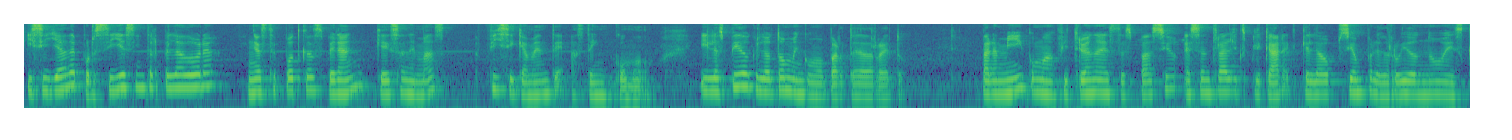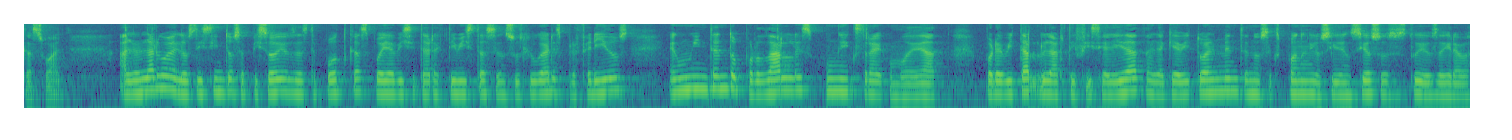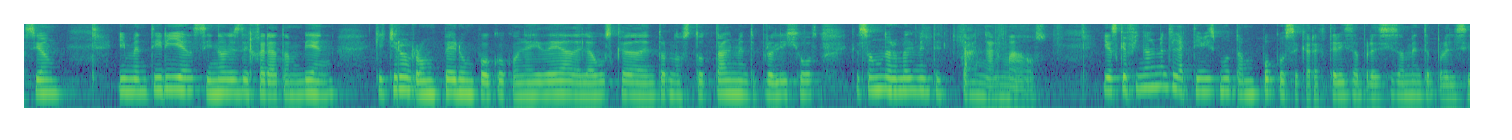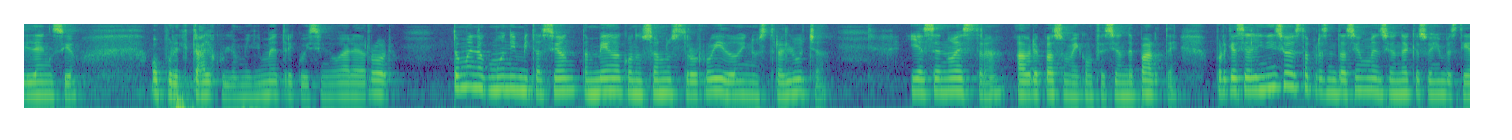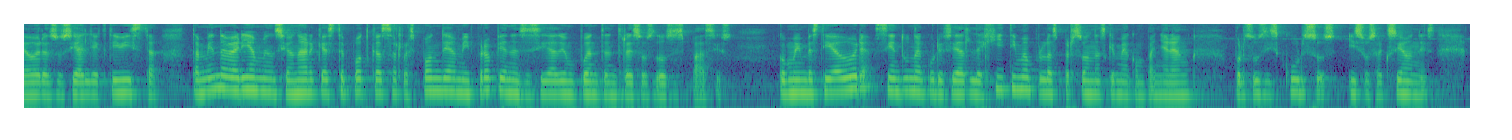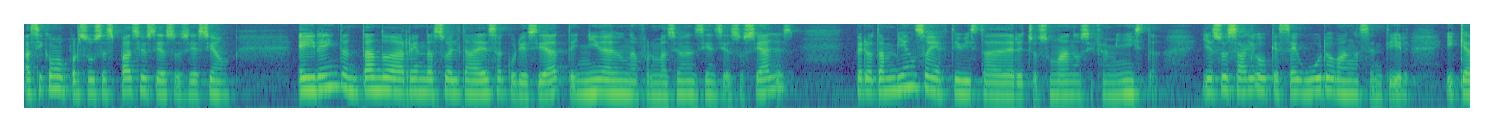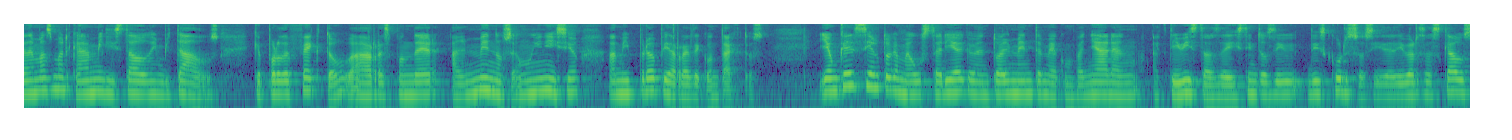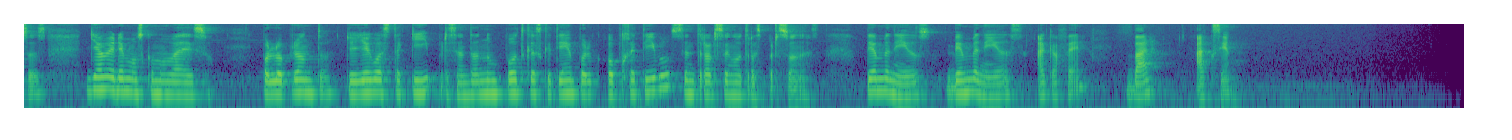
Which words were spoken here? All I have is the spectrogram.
y si ya de por sí es interpeladora, en este podcast verán que es además físicamente hasta incómodo, y les pido que lo tomen como parte del reto. Para mí, como anfitriona de este espacio, es central explicar que la opción por el ruido no es casual, a lo largo de los distintos episodios de este podcast voy a visitar activistas en sus lugares preferidos en un intento por darles un extra de comodidad, por evitar la artificialidad a la que habitualmente nos exponen los silenciosos estudios de grabación, y mentiría si no les dejara también que quiero romper un poco con la idea de la búsqueda de entornos totalmente prolijos que son normalmente tan armados. Y es que finalmente el activismo tampoco se caracteriza precisamente por el silencio, o por el cálculo milimétrico y sin lugar a error. Tómenlo como una invitación también a conocer nuestro ruido y nuestra lucha. Y ese nuestra abre paso a mi confesión de parte, porque si al inicio de esta presentación mencioné que soy investigadora social y activista, también debería mencionar que este podcast responde a mi propia necesidad de un puente entre esos dos espacios. Como investigadora, siento una curiosidad legítima por las personas que me acompañarán, por sus discursos y sus acciones, así como por sus espacios de asociación, e iré intentando dar rienda suelta a esa curiosidad teñida de una formación en ciencias sociales, pero también soy activista de derechos humanos y feminista, y eso es algo que seguro van a sentir y que además marcará mi listado de invitados, que por defecto va a responder, al menos en un inicio, a mi propia red de contactos. Y aunque es cierto que me gustaría que eventualmente me acompañaran activistas de distintos discursos y de diversas causas, ya veremos cómo va eso. Por lo pronto, yo llego hasta aquí presentando un podcast que tiene por objetivo centrarse en otras personas. Bienvenidos, bienvenidas a Café, Bar, Acción.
